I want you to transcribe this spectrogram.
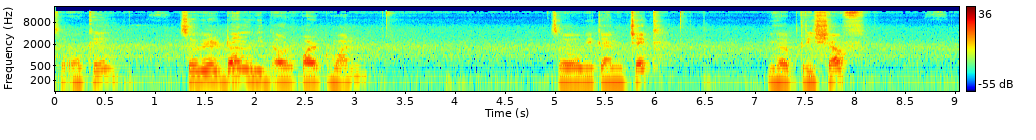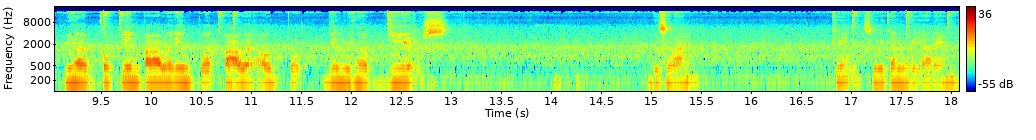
So okay. So we're done with our part 1 so we can check. We have three shaft. We have coupling power input power output. Then we have gears. This one okay so we can rearrange.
